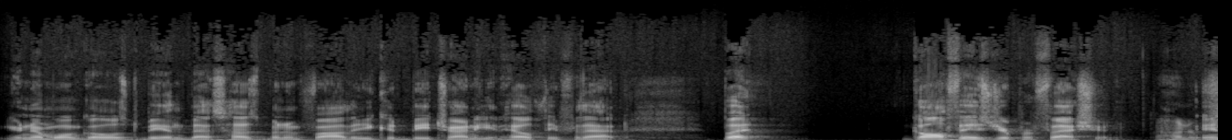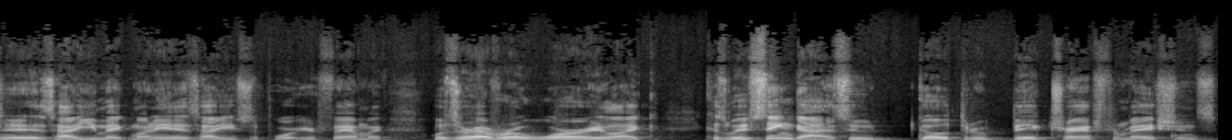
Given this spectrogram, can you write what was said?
your number one goal is to be the best husband and father you could be, trying to get healthy for that. But golf is your profession, 100%. and it is how you make money. It is how you support your family. Was there ever a worry, like, because we've seen guys who go through big transformations,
